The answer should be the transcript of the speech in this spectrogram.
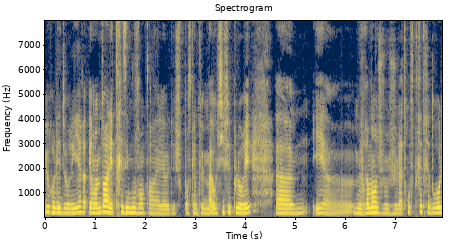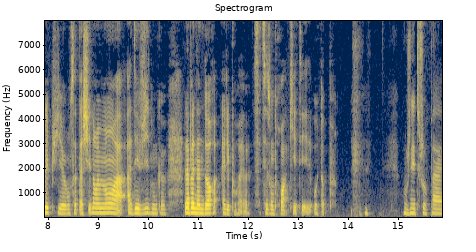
hurler de rire. Et en même temps elle est très émouvante hein. je pense qu'elle m'a aussi fait pleurer. Euh, et euh, mais vraiment je, je, la trouve très très drôle. Et puis euh, on s'attache énormément à, à Davy. Donc euh, la banane d'or elle est pour cette saison 3 qui était au top. Bon, je n'ai toujours pas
